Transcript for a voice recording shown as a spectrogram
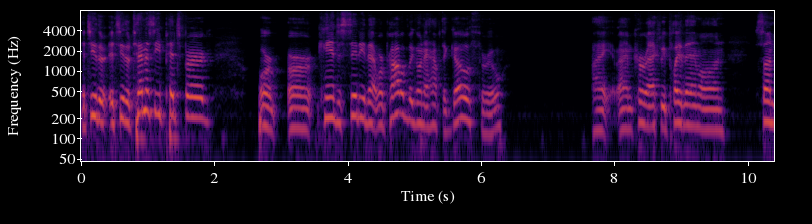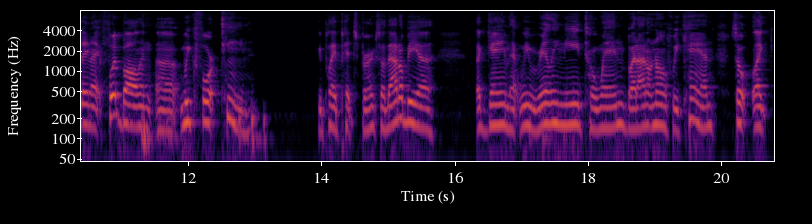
it's either it's either Tennessee, Pittsburgh, or or Kansas City that we're probably going to have to go through. I I'm correct. We play them on Sunday night football in uh, week 14. We play Pittsburgh, so that'll be a a game that we really need to win, but I don't know if we can. So like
